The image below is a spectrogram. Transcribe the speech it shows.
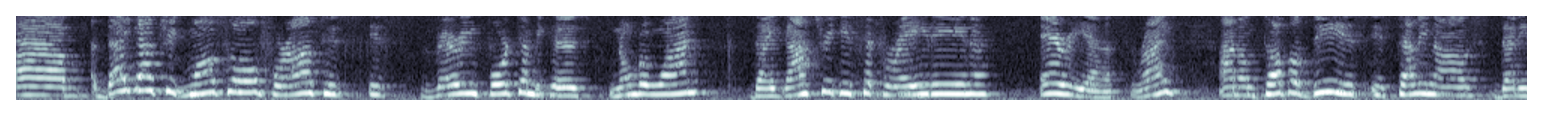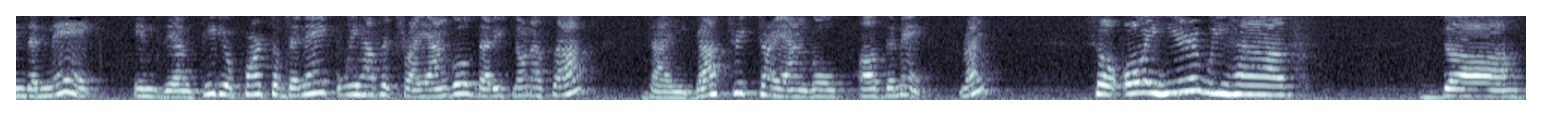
Um, digastric muscle for us is, is very important because number one, digastric is separating areas, right? And on top of this is telling us that in the neck, in the anterior part of the neck, we have a triangle that is known as a digastric triangle of the neck, right? So over here we have the,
